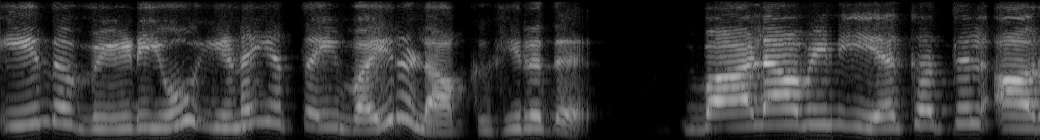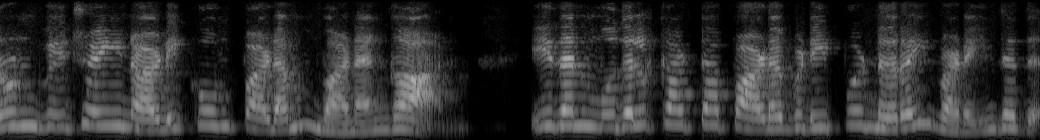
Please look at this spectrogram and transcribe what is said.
இந்த வீடியோ இணையத்தை வைரலாக்குகிறது. பாலாவின் இயக்கத்தில் அருண் விஜய் நடிக்கும் படம் வணங்கான். இதன் முதல் கட்ட படப்பிடிப்பு நிறைவடைந்தது.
